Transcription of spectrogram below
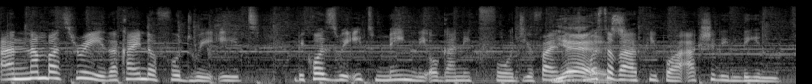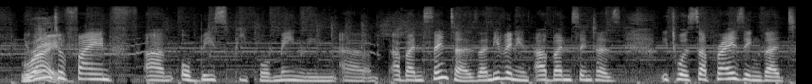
And number three, the kind of food we eat. Because we eat mainly organic food, you find that most of our people are actually lean. You're Right. going to find um, obese people mainly in uh, urban centers, and even in urban centers, it was surprising that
